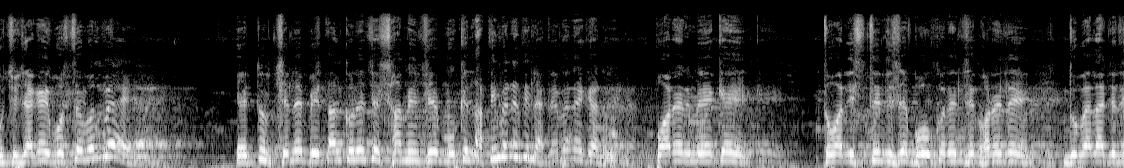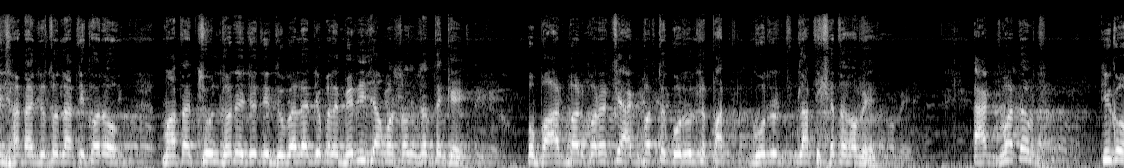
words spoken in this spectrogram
উঁচু জায়গায় বসতে বলবে একটু ছেলে বেতাল করেছে স্বামী যে মুখে লাথি মেরে দিলে কেন পরের মেয়েকে তোমার স্ত্রী দিছে বউ করে দিছে ঘরে নে, দুবেলা যদি ঝাঁটা জুতো লাথি করো, মাথার চুল ধরে যদি দুবেলা যে বলে বেরিয়ে যাও আমার সংসার থেকে। ও বারবার করাচ্ছে, একবার তো গরুর গরুর লাথি খেতে হবে। একবার তো, কি গো,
